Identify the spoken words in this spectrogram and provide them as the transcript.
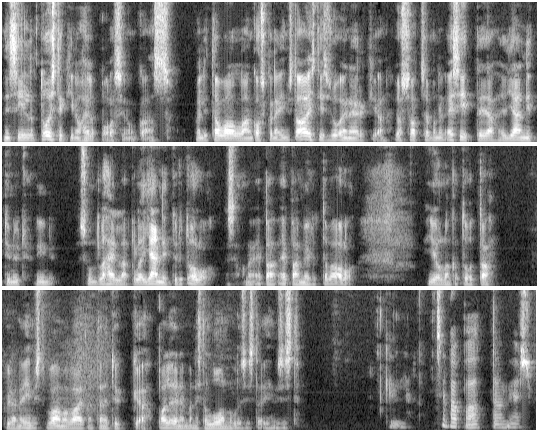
Niin sillä toistekin on helppo olla sinun kanssa. Eli tavallaan, koska ne ihmiset aistii sun energian. Jos sä oot semmoinen esittäjä ja jännittynyt, niin sun lähellä tulee jännittynyt olo semmoinen epä, epämiellyttävä olo. Jolloin tuota, kyllä ne ihmiset vaan mä väitän, että ne tykkää paljon enemmän niistä luonnollisista ihmisistä. Kyllä. Se vapauttaa myös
